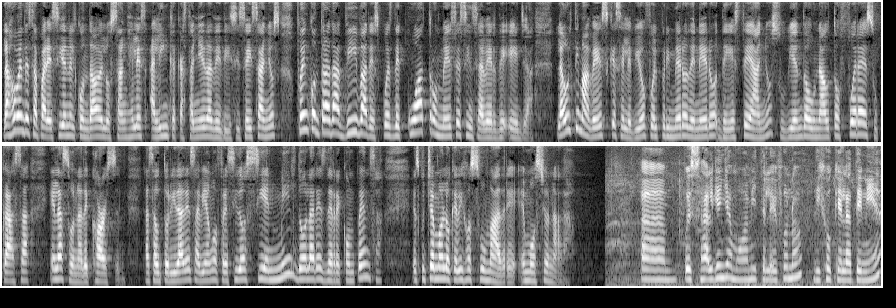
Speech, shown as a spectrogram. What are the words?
La joven desaparecida en el condado de Los Ángeles, Alinka Castañeda, de 16 años, fue encontrada viva después de cuatro meses sin saber de ella. La última vez que se le vio fue el primero de enero de este año, subiendo a un auto fuera de su casa en la zona de Carson. Las autoridades habían ofrecido 100 mil dólares de recompensa. Escuchemos lo que dijo su madre, emocionada. Ah, pues alguien llamó a mi teléfono, dijo que la tenía.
